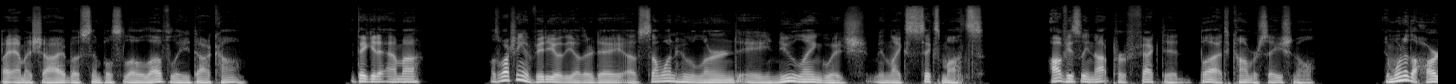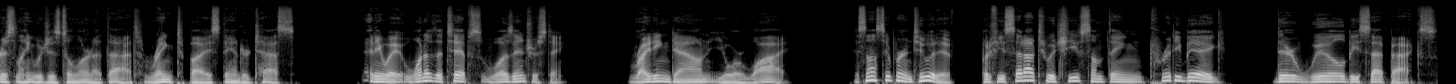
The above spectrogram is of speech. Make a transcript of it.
by Emma Scheib of SimpleSlowLovely.com. Thank you to Emma. I was watching a video the other day of someone who learned a new language in like six months. Obviously not perfected, but conversational. And one of the hardest languages to learn at that, ranked by standard tests. Anyway, one of the tips was interesting writing down your why. It's not super intuitive, but if you set out to achieve something pretty big, there will be setbacks.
